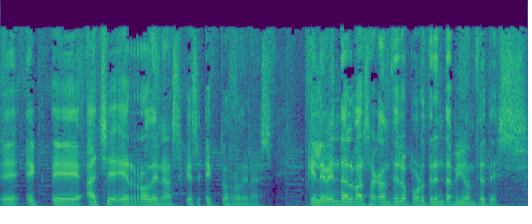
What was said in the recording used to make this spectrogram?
Eh, eh, H.E. Ródenas, que es Héctor Ródenas, que le venda al Barça Cancelo por 30 milloncetes.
